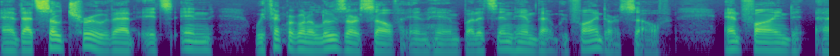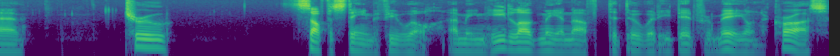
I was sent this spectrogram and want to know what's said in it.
And that's so true that it's in, we think we're going to lose ourselves in Him, but it's in Him that we find ourselves and find uh, true self esteem, if you will. I mean, He loved me enough to do what He did for me on the cross.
